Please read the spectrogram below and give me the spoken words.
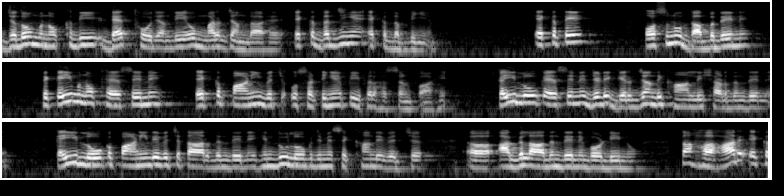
ਜਦੋਂ ਮਨੁੱਖ ਦੀ ਡੈਥ ਹੋ ਜਾਂਦੀ ਹੈ, ਉਹ ਮਰ ਜਾਂਦਾ ਹੈ। ਇੱਕ ਦੱਜੀਆਂ, ਇੱਕ ਦੱਬੀਆਂ। ਇੱਕ ਤੇ ਉਸ ਨੂੰ ਦੱਬਦੇ ਨੇ ਤੇ ਕਈ ਮਨੁੱਖ ਐਸੇ ਨੇ, ਇੱਕ ਪਾਣੀ ਵਿੱਚ ਉਹ ਸੱਟੀਆਂ ਵੀ ਫਿਰ ਹੱਸਣ ਪਾਹੇ। ਕਈ ਲੋਕ ਐਸੇ ਨੇ ਜਿਹੜੇ ਗਿਰਜਾਂ ਦੀ ਖਾਣ ਲਈ ਛੱਡ ਦਿੰਦੇ ਨੇ। ਕਈ ਲੋਕ ਪਾਣੀ ਦੇ ਵਿੱਚ ਤਾਰ ਦਿੰਦੇ ਨੇ। ਹਿੰਦੂ ਲੋਕ ਜਿਵੇਂ ਸਿੱਖਾਂ ਦੇ ਵਿੱਚ ਅੱਗ ਲਾ ਦਿੰਦੇ ਨੇ ਬੋਡੀ ਨੂੰ। ਤਾਂ ਹਰ ਇੱਕ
